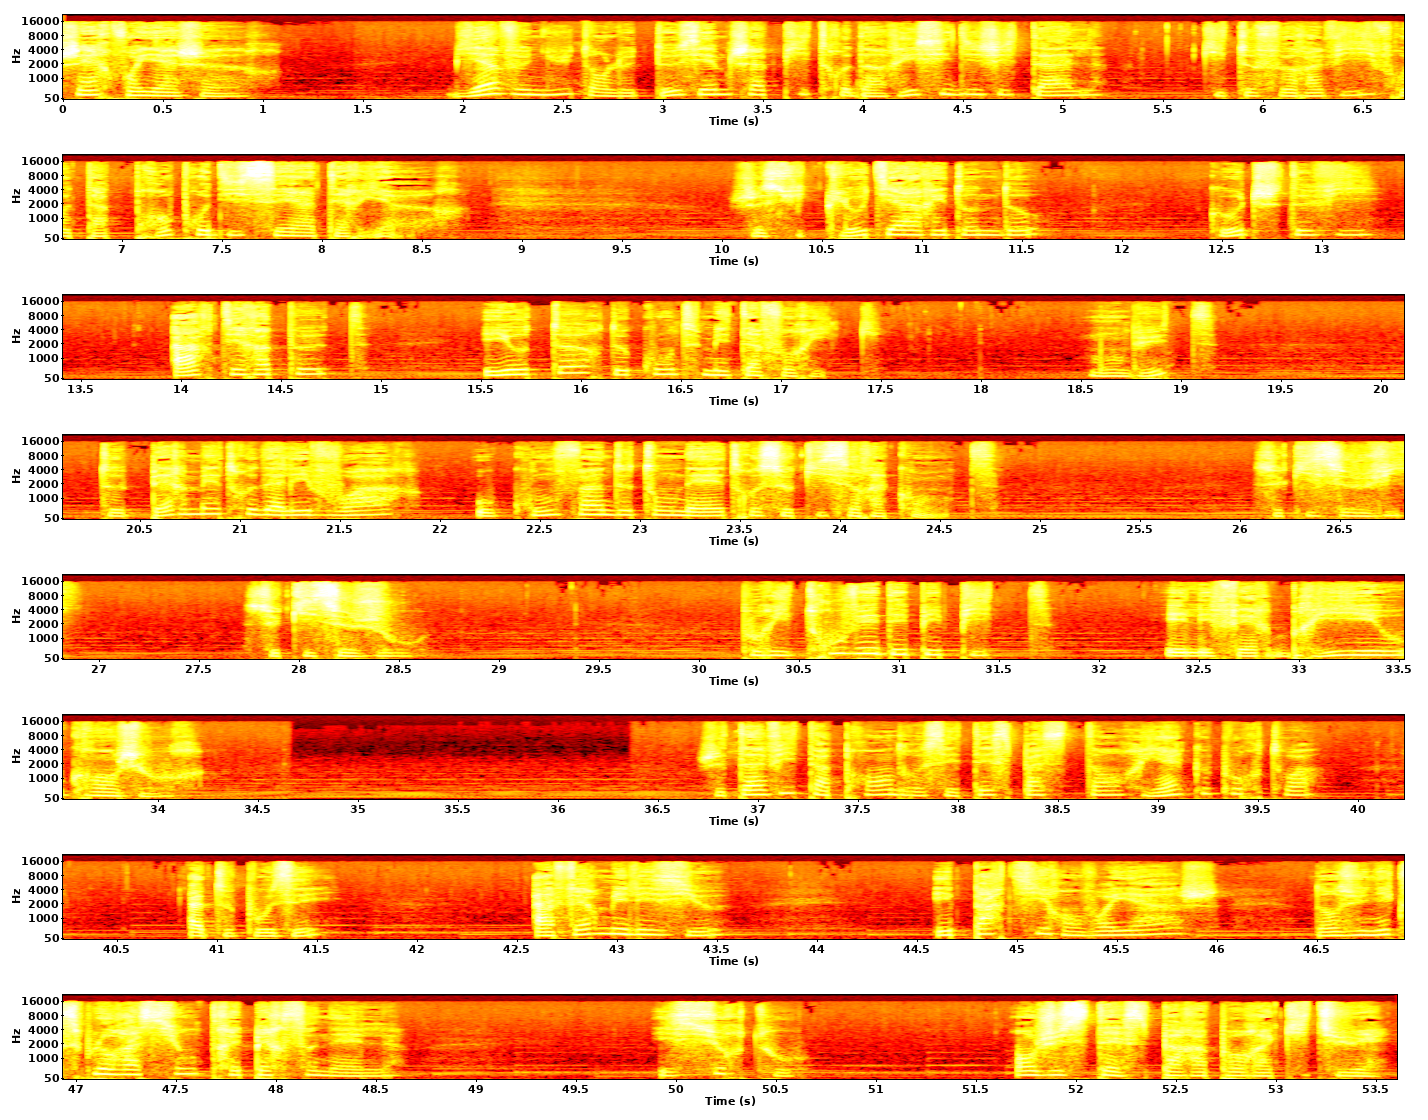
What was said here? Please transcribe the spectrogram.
Chers voyageurs, bienvenue dans le deuxième chapitre d'un récit digital qui te fera vivre ta propre odyssée intérieure. Je suis Claudia Redondo, coach de vie, art thérapeute et auteur de contes métaphoriques. Mon but Te permettre d'aller voir aux confins de ton être ce qui se raconte, ce qui se vit, ce qui se joue pour y trouver des pépites et les faire briller au grand jour. Je t'invite à prendre cet espace-temps rien que pour toi, à te poser, à fermer les yeux et partir en voyage dans une exploration très personnelle et surtout en justesse par rapport à qui tu es.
